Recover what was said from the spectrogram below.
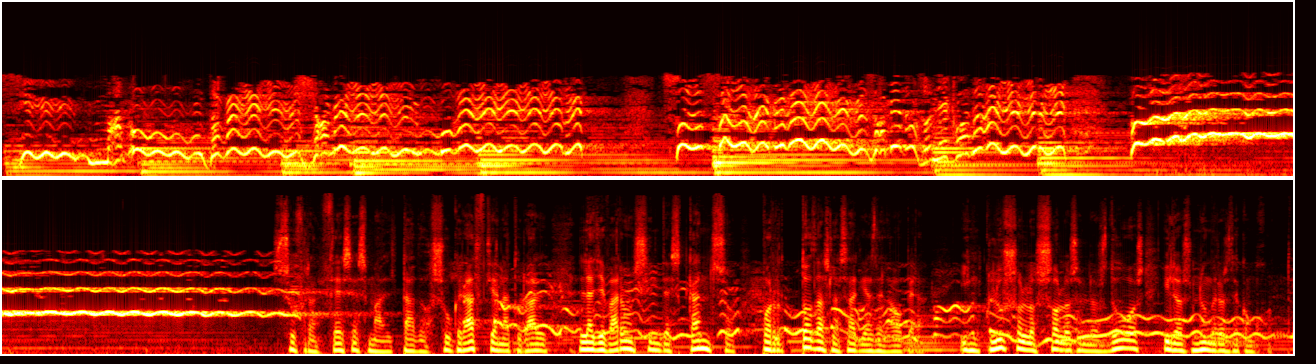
si Manon devait jamais mourir, ce serait mes amis dans un éclat de rire. Su francés esmaltado, su gracia natural, la llevaron sin descanso por todas las áreas de la ópera, incluso los solos en los dúos y los números de conjunto.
